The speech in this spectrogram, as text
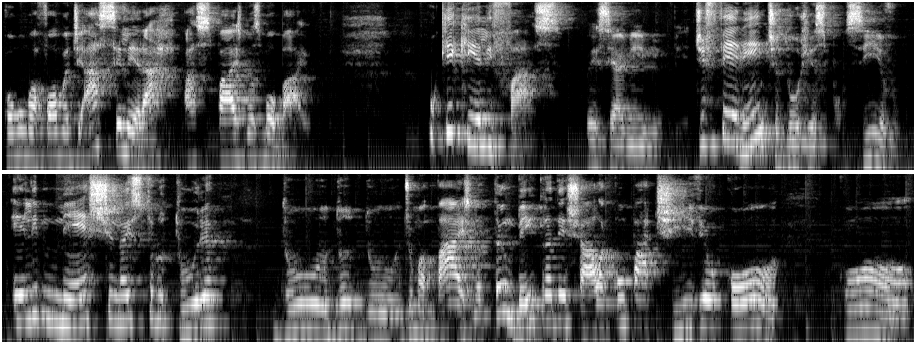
como uma forma de acelerar as páginas mobile. O que, que ele faz, esse AMP? Diferente do responsivo, ele mexe na estrutura do, do, do de uma página também para deixá-la compatível com, com,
